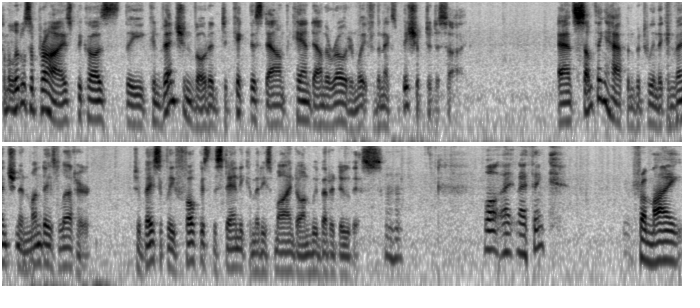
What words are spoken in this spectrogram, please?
I'm a little surprised because the convention voted to kick this down, can down the road and wait for the next bishop to decide. And something happened between the convention and Monday's letter to basically focus the standing committee's mind on we better do this. Mm-hmm. Well, I, I think from my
